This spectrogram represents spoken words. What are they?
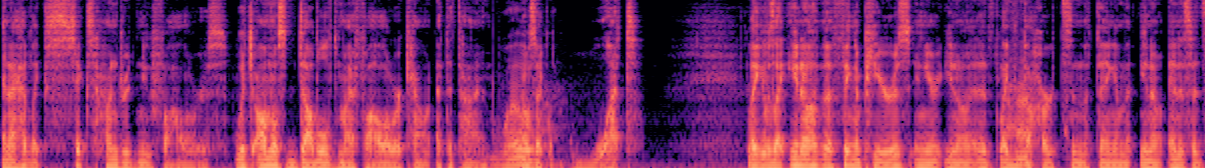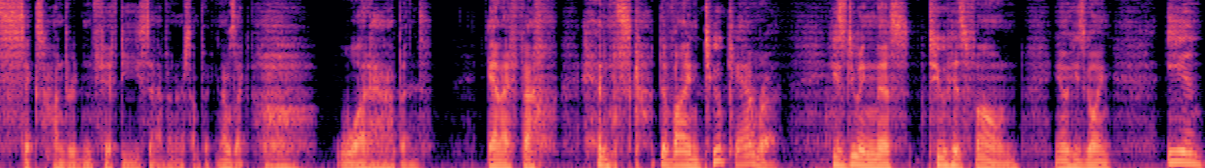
and I had like 600 new followers, which almost doubled my follower count at the time. I was like, what? Like it was like you know the thing appears in your you know it's like the uh-huh. hearts and the thing and the, you know and it said 657 or something. And I was like oh, what happened? And I found and Scott Devine two camera he's doing this to his phone. You know he's going Ian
